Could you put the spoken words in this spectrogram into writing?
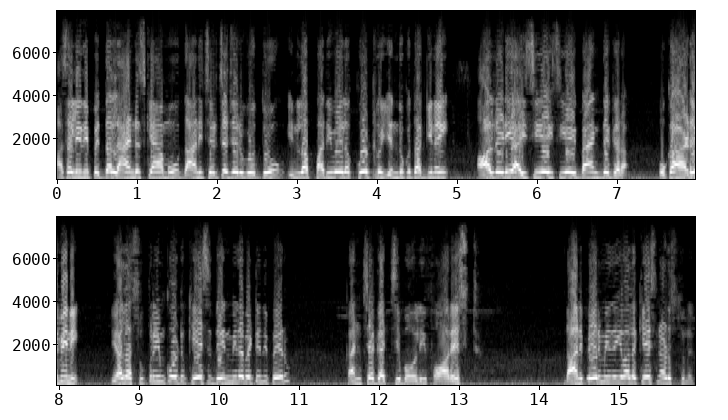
అసలు ఇది పెద్ద ల్యాండ్ స్కాము దాని చర్చ జరగొద్దు. ఇందులో పదివేల కోట్లు ఎందుకు తగ్గినాయి? ఆల్రెడీ ఐసిఐసిఐ బ్యాంక్ దగ్గర ఒక అడవిని. ఇలా సుప్రీంకోర్టు కేసు దేని మీద పెట్టింది పేరు? కంచగచ్చిబౌలి ఫారెస్ట్. దాని పేరు మీద ఇవాళ కేసు నడుస్తున్నది.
